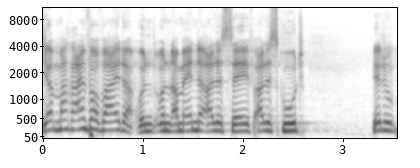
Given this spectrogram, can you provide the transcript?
Ja, mach einfach weiter und, und am Ende alles safe, alles gut. Ja, du,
